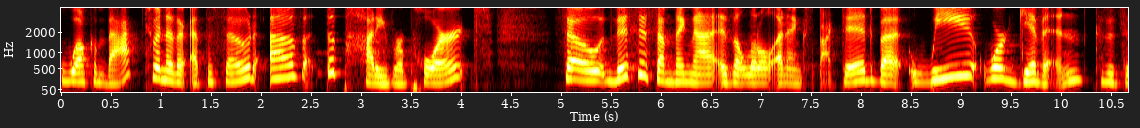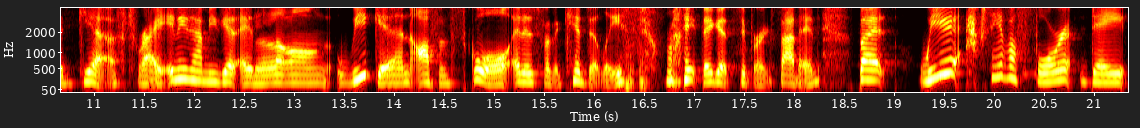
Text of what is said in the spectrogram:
Welcome back to another episode of the Potty Report. So, this is something that is a little unexpected, but we were given because it's a gift, right? Anytime you get a long weekend off of school, it is for the kids at least, right? They get super excited. But we actually have a four day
